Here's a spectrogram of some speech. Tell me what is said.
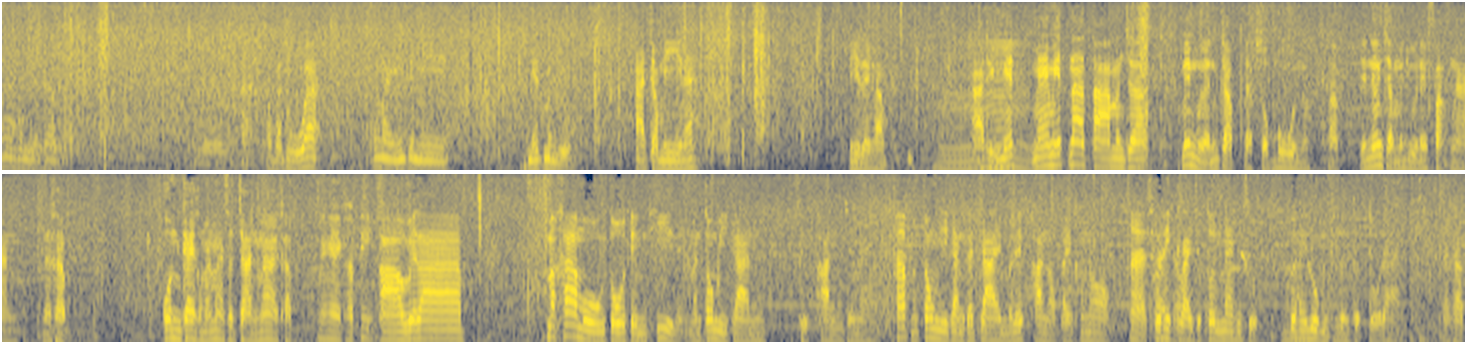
อ่านี่เลยครับอะเรามาดูว่าข้างในนี้จะมีเม็ดมันอยู่ อาจจะมีนะ นี่เลยครับ อ่าถึงเม็ดแม้เม็ดหน้าตามันจะไม่เหมือนกับแบบสมบูรณ์เนาะครับ แต่เนื่องจากมันอยู่ในฝักนานนะครับ กลไกของมันมหัศจรรย์มากครับ ยังไงครับพี่ อ่าเวลามะข่าโมงโตเต็มที่เนี่ยมันต้องมีการสืบพันธุ์ใช่ไหมครับครับมันต้องมีการกระจายเมล็ดพันธุ์ออกไปข้างนอก อ่าเพื่อให้ช่ไกลครับจากต้นแม่ที่สุดอืมเพื่อให้ลูกมันเจริญเติบโตได้ นะครับ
